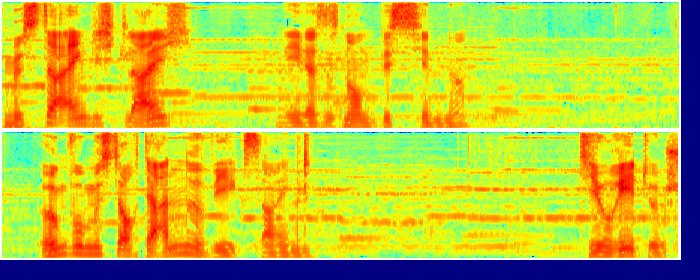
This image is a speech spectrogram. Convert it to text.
müsste eigentlich gleich... Nee, das ist noch ein bisschen, ne? Irgendwo müsste auch der andere Weg sein. Theoretisch.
